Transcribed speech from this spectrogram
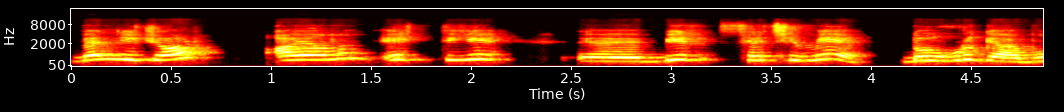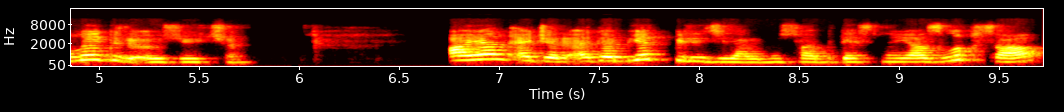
Və Nicar Ayanın etdiyi e, bir seçimi doğru qəbul edir özü üçün. Ayan əgər ədəbiyyat biliciləri müsabiqəsinə yazılıbsa,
